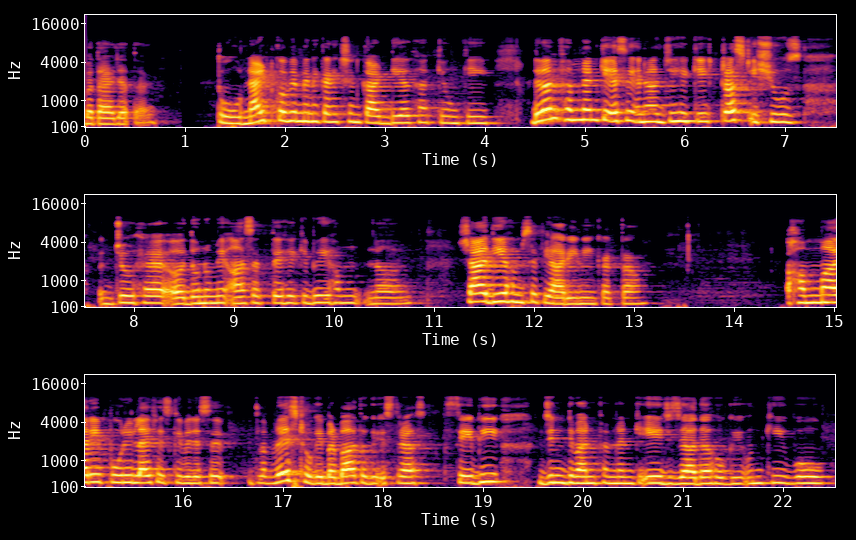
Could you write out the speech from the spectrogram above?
बताया जाता है। तो नाइट को भी मैंने कनेक्शन काट दिया था क्योंकि डिवाइन फेमिनिन की ऐसी एनर्जी है कि ट्रस्ट इश्यूज़ जो है दोनों में आ सकते हैं कि भाई हम शायद ये हमसे प्यार ही नहीं करता। हमारी पूरी लाइफ इसकी वजह से मतलब वेस्ट हो गई, बर्बाद हो गई। इस तरह से भी जिन डिवाइन फेमिनिन की एज ज़्यादा हो गई, उनकी वो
